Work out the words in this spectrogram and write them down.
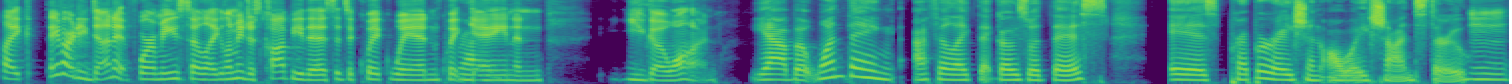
like they've already done it for me. So like, let me just copy this. It's a quick win, quick Right. gain, and you go on. Yeah, but one thing I feel like that goes with this is preparation always shines through. Mhm.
